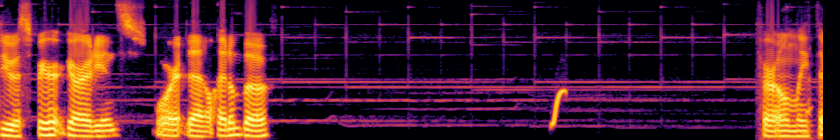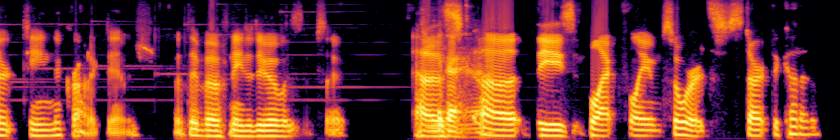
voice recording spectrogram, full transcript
do a Spirit Guardians, where it, that'll hit them both. For only 13 necrotic damage, but they both need to do a wisdom save. As Okay. uh, these black flame swords start to cut at them.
